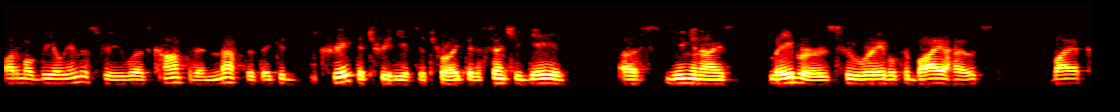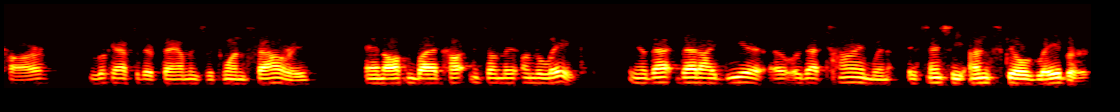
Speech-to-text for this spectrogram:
automobile industry was confident enough that they could create the Treaty of Detroit that essentially gave us unionized laborers who were able to buy a house, buy a car, look after their families with one salary, and often buy a cottage on the on the lake. You know that that idea uh, or that time when essentially unskilled labor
